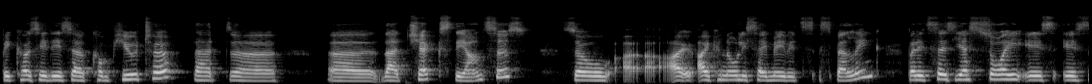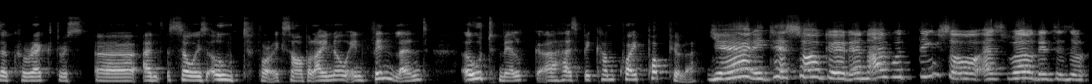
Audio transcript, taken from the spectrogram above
because it is a computer that uh, uh that checks the answers. So I, I can only say maybe it's spelling but it says yes soy is is the correct uh, and so is oat for example. I know in finland oat milk uh, has become quite popular. Yeah, it tastes so good, and I would think so as well. This is a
